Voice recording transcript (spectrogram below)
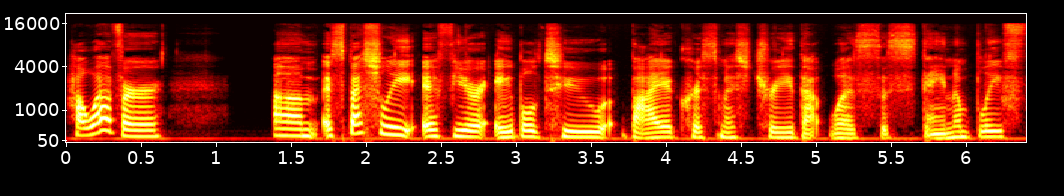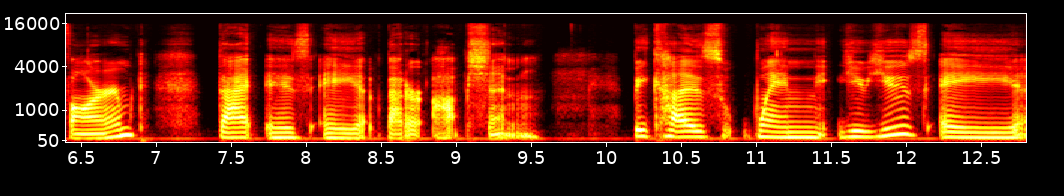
However, um, especially if you're able to buy a Christmas tree that was sustainably farmed, that is a better option. Because when you use a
